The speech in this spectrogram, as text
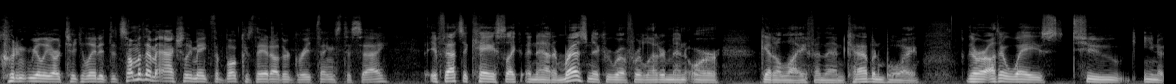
couldn't really articulate it, did some of them actually make the book because they had other great things to say? If that's a case, like an Adam Resnick who wrote for Letterman or Get a Life and then Cabin Boy, there are other ways to you know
